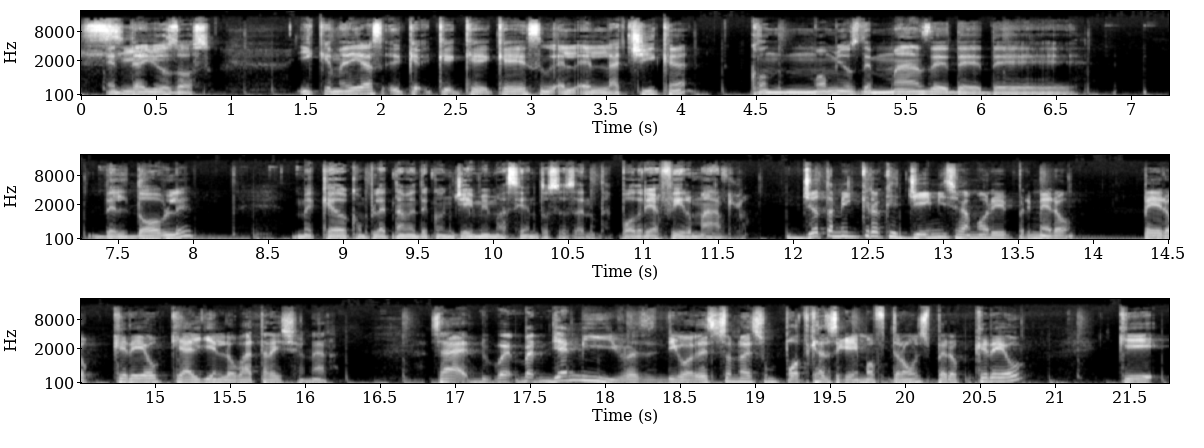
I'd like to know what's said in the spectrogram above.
Sí. entre ellos dos. Y que me digas que, que- que- que es el- el- la chica con momios de más de, de- de- del doble. Me quedo completamente con Jamie más 160. Podría firmarlo. Yo también creo que Jamie se va a morir primero, pero creo que alguien lo va a traicionar. O sea, ya en mi. pues, Digo, esto no es un podcast de Game of Thrones, pero creo que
